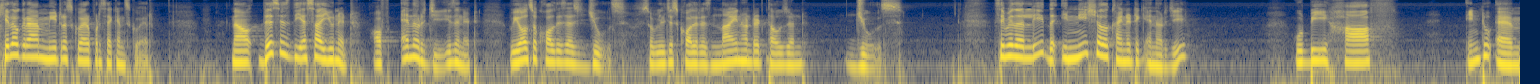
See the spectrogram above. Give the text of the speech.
Kilogram meter square per second square. Now, this is the SI unit of energy, isn't it? We also call this as joules. So we'll just call it as 900,000 joules. Similarly, the initial kinetic energy would be half into m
